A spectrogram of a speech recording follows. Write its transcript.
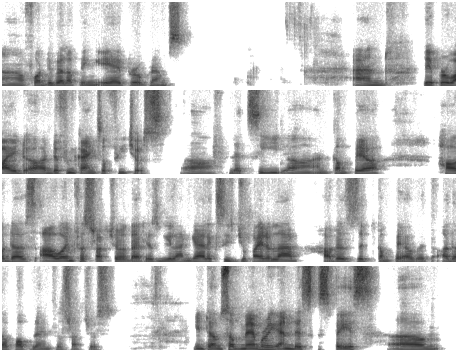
uh, for developing AI programs. And they provide uh, different kinds of features. Uh, let's see uh, and compare how does our infrastructure, that is Galaxy Jupyter Lab, how does it compare with other popular infrastructures? In terms of memory and disk space, um,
